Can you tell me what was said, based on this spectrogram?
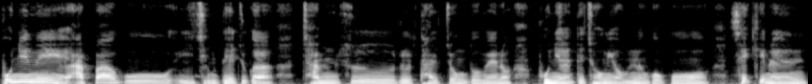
본인이 아빠하고 이 지금 대주가 잠수를 탈 정도면은 본인한테 정이 없는 거고, 새끼는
